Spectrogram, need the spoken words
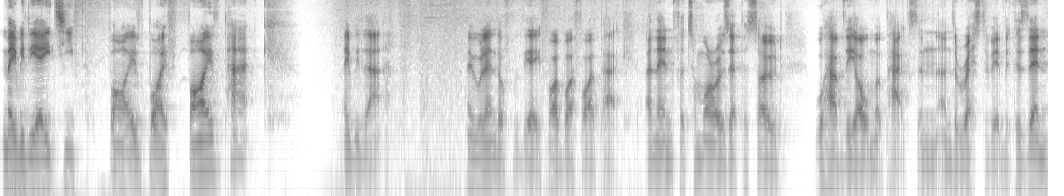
maybe the 85 by 5 pack. Maybe that. Maybe we'll end off with the 85 by 5 pack. And then for tomorrow's episode, we'll have the ultimate packs and, and the rest of it because then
